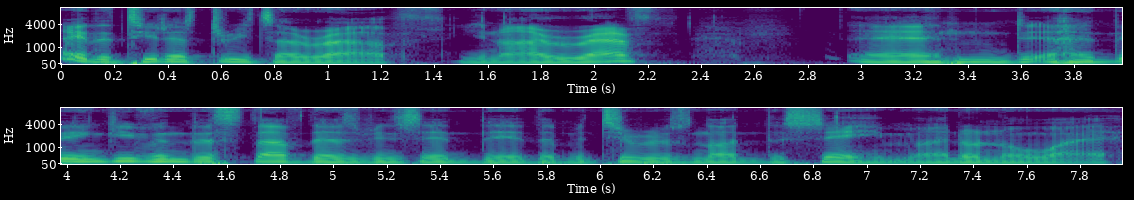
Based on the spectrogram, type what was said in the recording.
hey, the Twitter streets are rough. You know, are rough. And I think even the stuff that's been said there, the material is not the same. I don't know why.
